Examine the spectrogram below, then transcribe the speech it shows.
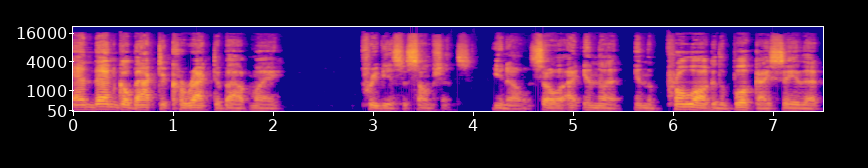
and then go back to correct about my previous assumptions. You know, so I, in the in the prologue of the book, I say that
